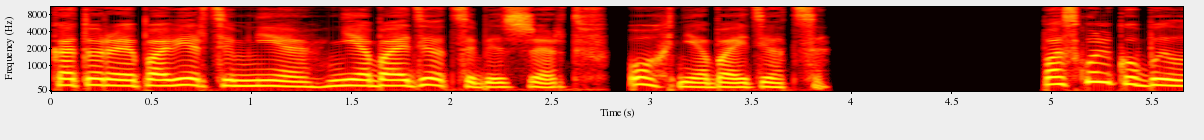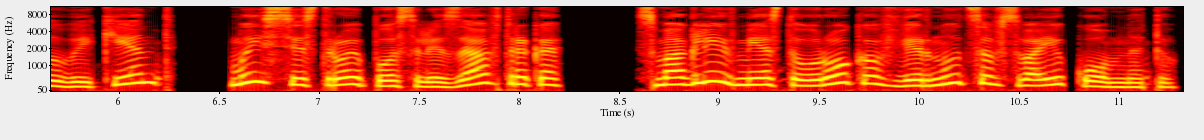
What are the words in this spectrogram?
которая, поверьте мне, не обойдется без жертв. Ох, не обойдется. Поскольку был уикенд, мы с сестрой после завтрака смогли вместо уроков вернуться в свою комнату,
